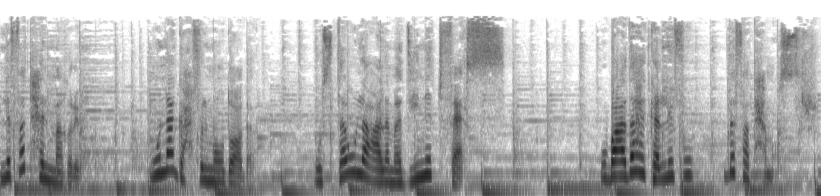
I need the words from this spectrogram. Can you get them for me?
لفتح المغرب ونجح في الموضوع ده واستولى على مدينة فاس. وبعدها كلفه بفتح مصر.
